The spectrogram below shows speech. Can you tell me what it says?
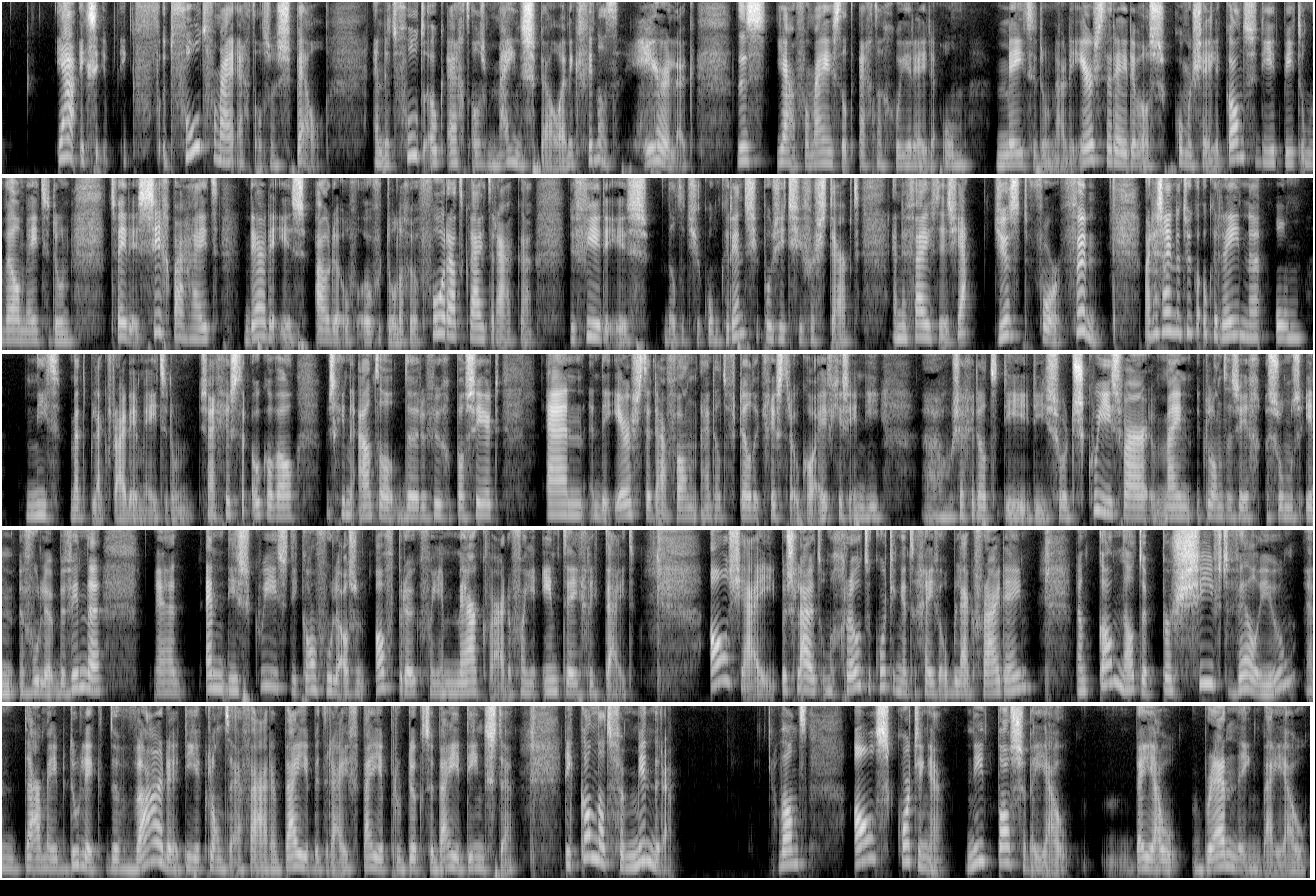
ja, ik, ik, het voelt voor mij echt als een spel. En het voelt ook echt als mijn spel. En ik vind dat heerlijk. Dus ja, voor mij is dat echt een goede reden om mee te doen. Nou, de eerste reden was commerciële kansen die het biedt om wel mee te doen. Tweede is zichtbaarheid. Derde is oude of overtollige voorraad kwijtraken. De vierde is dat het je concurrentiepositie versterkt. En de vijfde is ja, just for fun. Maar er zijn natuurlijk ook redenen om niet met Black Friday mee te doen. Er zijn gisteren ook al wel misschien een aantal de revue gepasseerd en de eerste daarvan, dat vertelde ik gisteren ook al eventjes in die, uh, hoe zeg je dat, die, die soort squeeze waar mijn klanten zich soms in voelen bevinden. Uh, en die squeeze die kan voelen als een afbreuk van je merkwaarde, van je integriteit. Als jij besluit om grote kortingen te geven op Black Friday, dan kan dat de perceived value, en daarmee bedoel ik de waarde die je klanten ervaren bij je bedrijf, bij je producten, bij je diensten, die kan dat verminderen. Want als kortingen niet passen bij, jou, bij jouw branding, bij jouw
